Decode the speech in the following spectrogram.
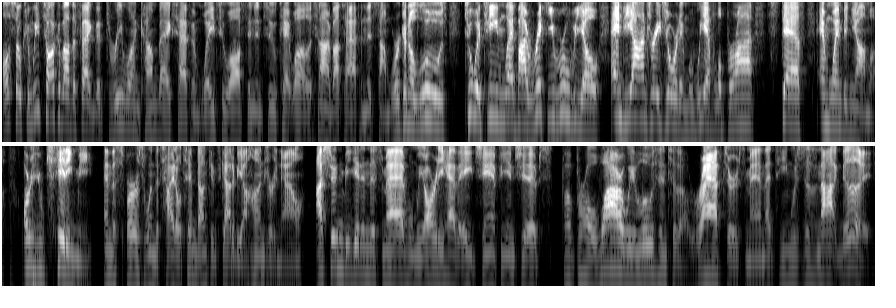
Also, can we talk about the fact that 3-1 comebacks happen way too often in 2K? Well, it's not about to happen this time. We're going to lose to a team led by Ricky Rubio and DeAndre Jordan when we have LeBron, Steph, and Wembanyama. Are you kidding me? And the Spurs win the title. Tim Duncan's got to be 100 now. I shouldn't be getting this mad when we already have eight championships. But bro, why are we losing to the Raptors, man? That team was just not good.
